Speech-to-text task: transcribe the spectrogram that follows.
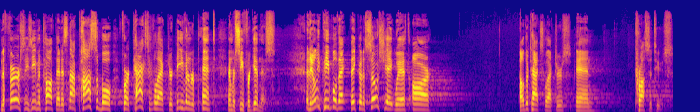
And the Pharisees even taught that it's not possible for a tax collector to even repent and receive forgiveness. And the only people that they could associate with are other tax collectors and prostitutes.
